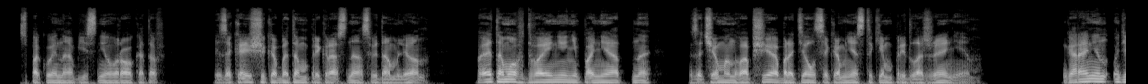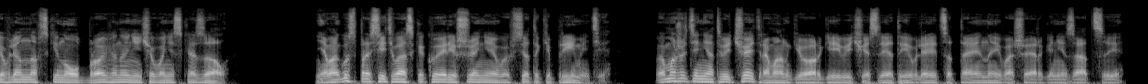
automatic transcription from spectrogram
— спокойно объяснил Рокотов. «И заказчик об этом прекрасно осведомлен. Поэтому вдвойне непонятно, зачем он вообще обратился ко мне с таким предложением». Гаранин удивленно вскинул брови, но ничего не сказал. «Я могу спросить вас, какое решение вы все-таки примете? Вы можете не отвечать, Роман Георгиевич, если это является тайной вашей организации».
